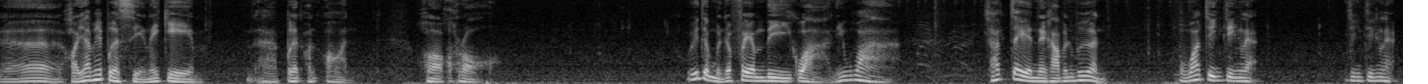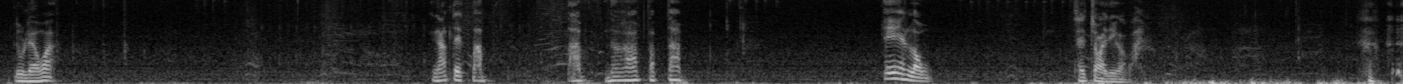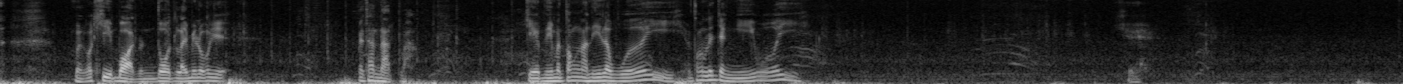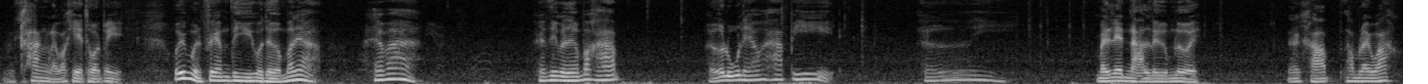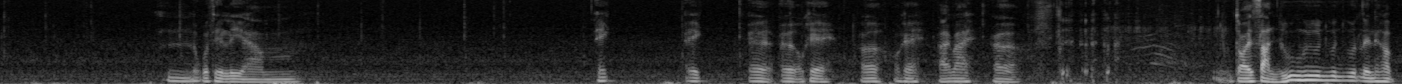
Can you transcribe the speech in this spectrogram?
เออ ขออนุญาตไม่เปิดเสียงในเกมนะฮะเปิดอ่อนๆคอครอ วิแต่เหมือนจะเฟรมดีกว่านี่ว่า ชัดเจนนะครับเพื่อนๆผมว่าจริง ๆ แหละ จริง ๆ แหละ ดูแล้วว่างัดแต่ตับ ตับนะครับ ตับตับเอ๊เรา ใช้จอยดีกว่าวะเหมือนว่าคีย์บอร์ดมันโดนอะไรไม่รู้เมื่อกี้ไม่ถนัดว่ะ เกมนี้มันต้องอันนี้ละเว้ย มันต้องเล่นอย่างนี้เว้ย โอเค มันข้างอะไรวะเคโทษเมื่อกี้เฮ้ยเหมือนเฟรมดีกว่าเดิมปะเนี่ยใช่ปะเฟรมดีกว่าเดิมปะครับเออรู้แล้วครับพี่เอ้ยไม่เล่นนานลืมเลยนะครับทำอะไรวะลูกกระสี่เหลี่ยม x x เออเออโอเค เออ โอเคบายบายเออ จอยสั่นยุ่นยุ่นยุ่นเลยนะครับ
